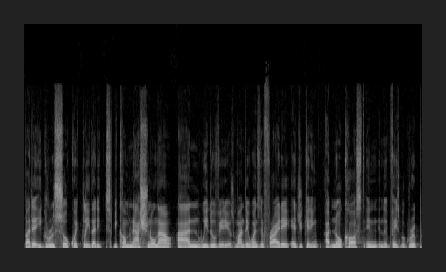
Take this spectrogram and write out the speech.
But it grew so quickly that it's become national now. And we do videos Monday, Wednesday, Friday, educating at no cost in, in the Facebook group.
